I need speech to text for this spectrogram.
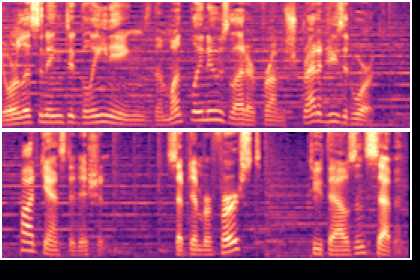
You're listening to Gleanings, the monthly newsletter from Strategies at Work, podcast edition, September 1st, 2007.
